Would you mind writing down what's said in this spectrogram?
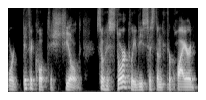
more difficult to shield. So historically, these systems required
